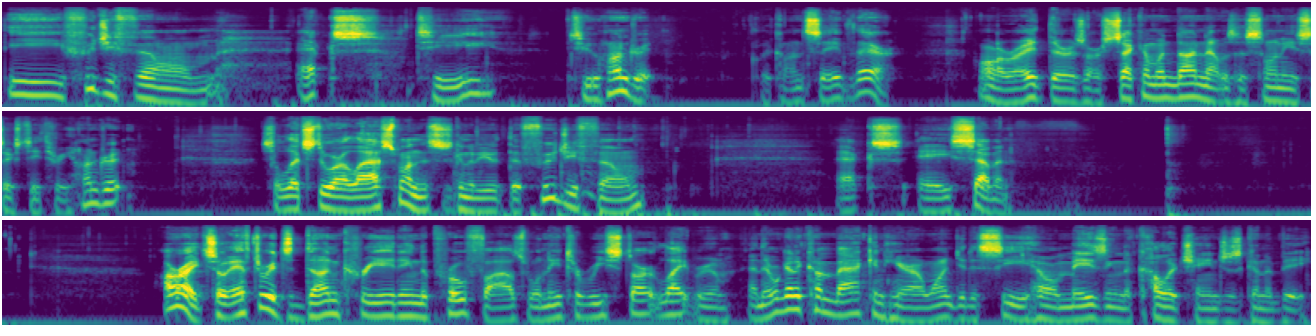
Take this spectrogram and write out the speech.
the Fujifilm X-T200. Click on Save there. All right, there's our second one done. That was a Sony 6300. So let's do our last one. This is going to be with the Fujifilm X-A7. All right, so after it's done creating the profiles, we'll need to restart Lightroom. And then we're going to come back in here. I want you to see how amazing the color change is going to be.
